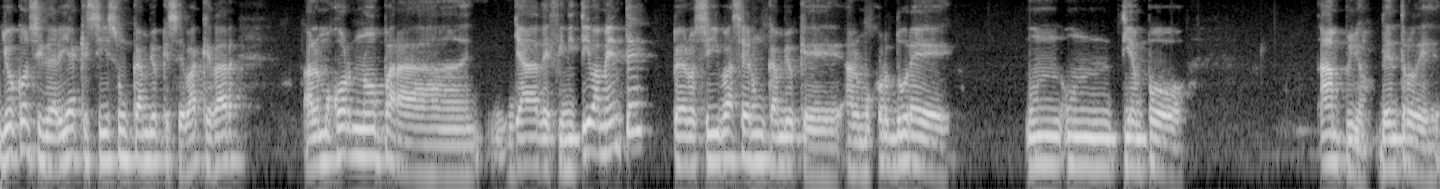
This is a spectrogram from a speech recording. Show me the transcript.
yo consideraría que sí es un cambio que se va a quedar, a lo mejor no para ya definitivamente, pero sí va a ser un cambio que a lo mejor dure un, un tiempo amplio dentro de,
